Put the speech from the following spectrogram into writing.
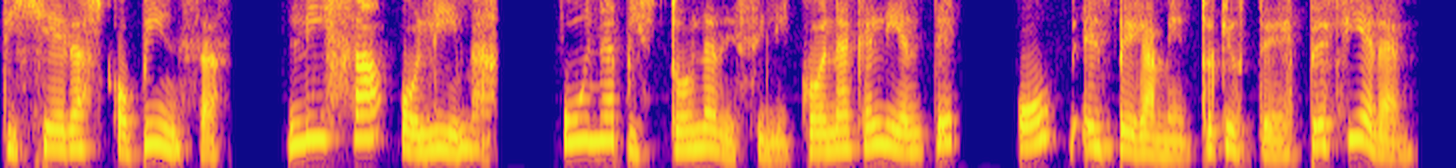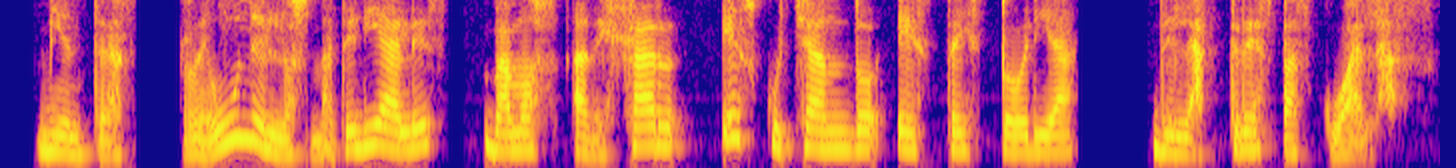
tijeras o pinzas, lija o lima, una pistola de silicona caliente o el pegamento que ustedes prefieran. Mientras reúnen los materiales, vamos a dejar escuchando esta historia de las tres Pascualas.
